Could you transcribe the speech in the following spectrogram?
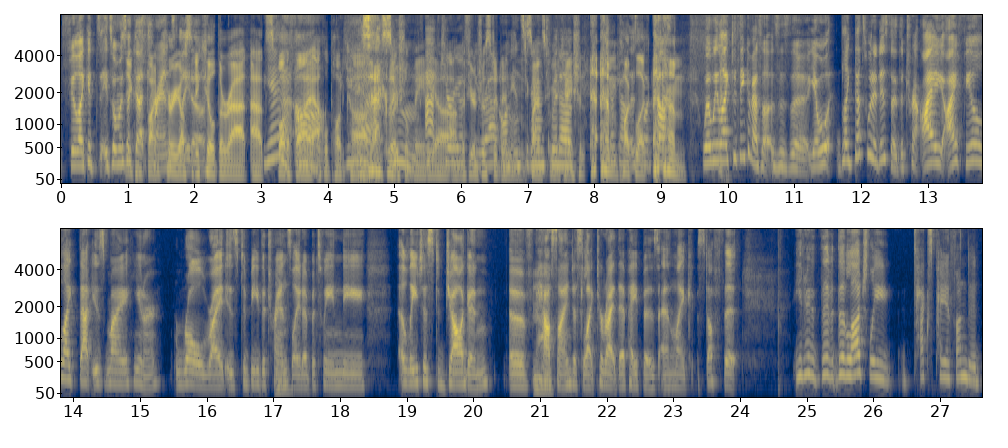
feel like it's it's almost you like can that find. Curiosity Killed the Rat at Yeah, Spotify, oh, Apple Podcasts, yeah. Exactly. social Mm, media. Um, if you're interested on in Instagram, science Twitter. communication, Check out plug this plug. podcast. where we like to think of ourselves as the yeah well like that's what it is though the tra- i i feel like that is my you know role right is to be the translator between the elitist jargon of how scientists like to write their papers and like stuff that you know the the largely taxpayer funded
